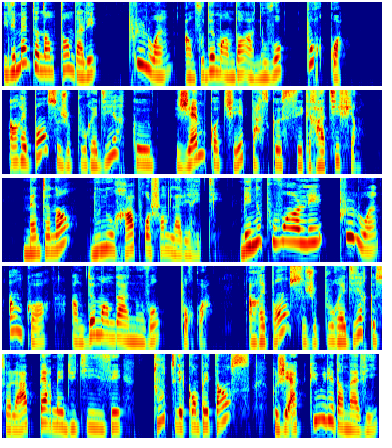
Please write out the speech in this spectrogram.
Il est maintenant temps d'aller plus loin en vous demandant à nouveau pourquoi. En réponse, je pourrais dire que j'aime coacher parce que c'est gratifiant. Maintenant, nous nous rapprochons de la vérité. Mais nous pouvons aller plus loin encore en demandant à nouveau pourquoi. En réponse, je pourrais dire que cela permet d'utiliser toutes les compétences que j'ai accumulées dans ma vie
